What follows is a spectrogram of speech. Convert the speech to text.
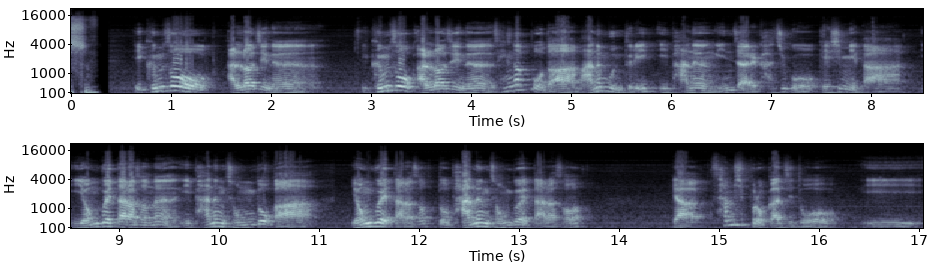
Listen. 이 금속 알러지는 이 금속 알러지는 생각보다 많은 분들이 이 반응 인자를 가지고 계십니다. 이 연구에 따라서는 이 반응 정도가 연구에 따라서 또 반응 정도에 따라서 약 30%까지도 이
